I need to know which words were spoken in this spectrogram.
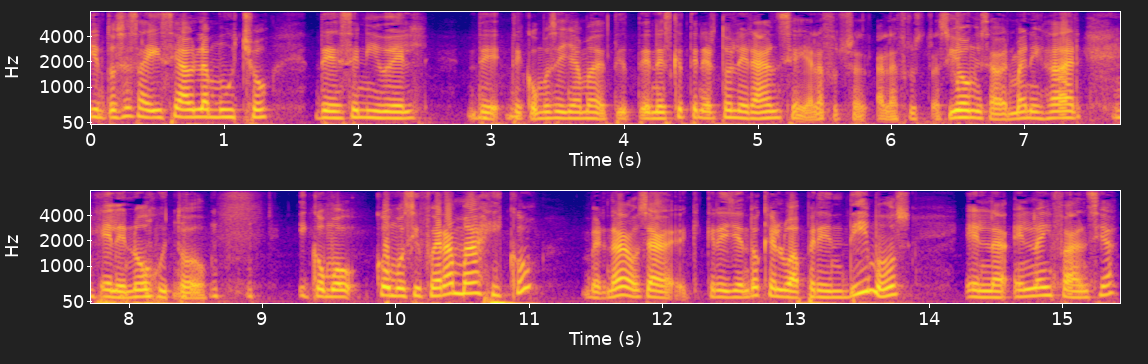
Y entonces ahí se habla mucho de ese nivel de, de cómo se llama, de tenés que tener tolerancia y a la, frustra- a la frustración y saber manejar el enojo y todo. Y como, como si fuera mágico, ¿verdad? O sea, creyendo que lo aprendimos en la, en la infancia,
